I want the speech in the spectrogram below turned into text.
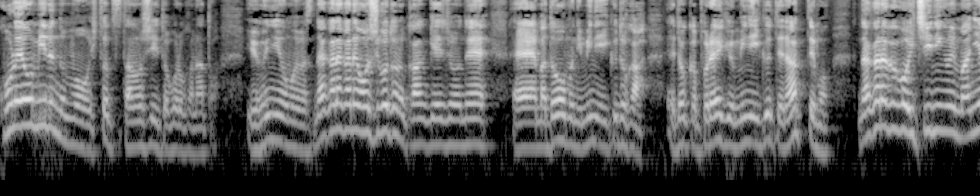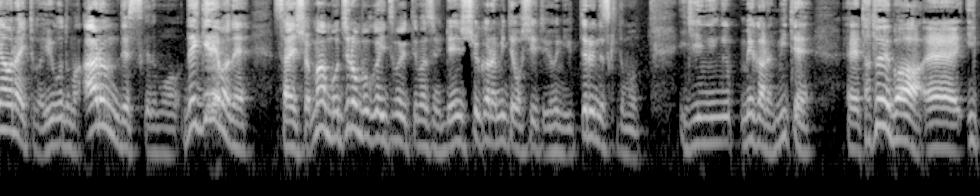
これを見るのも一つ楽しいところかなというふうに思います。なかなかね、お仕事の関係上ね、えー、まあ、ドームに見に行くとか、え、どっかプロ野球見に行くってなっても、なかなかこう、1イニング目間に合わないとかいうこともあるんですけども、できればね、最初、まあもちろん僕はいつも言ってますように、練習から見てほしいというふうに言ってるんですけども、1イニング目から見て、えー、例えば、えー、1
